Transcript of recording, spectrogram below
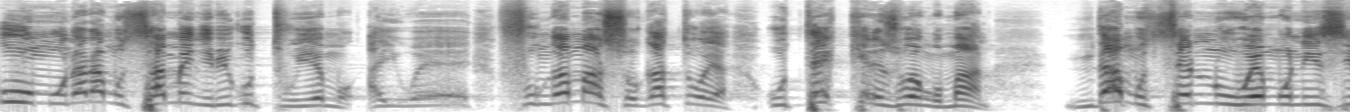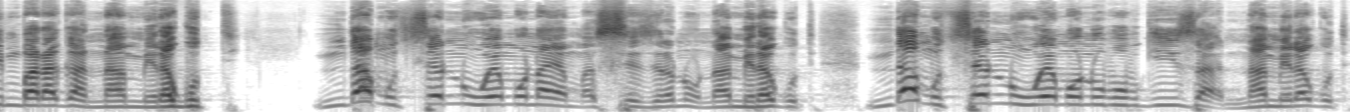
Umuntu aramutse amenya ibigutuyemo. Ayiwe funga amaso gatoya utekereze uvuga ngo mana ndamutse nuwemo n'izi mbaraga namera gute? Ndamutse nuwemo n'aya masezerano namera gute? Ndamutse nuwemo n'ubu bwiza namera gute?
